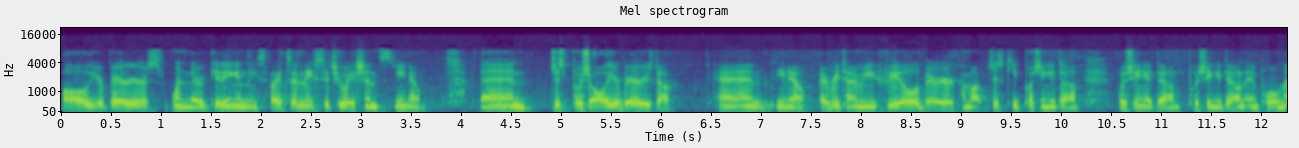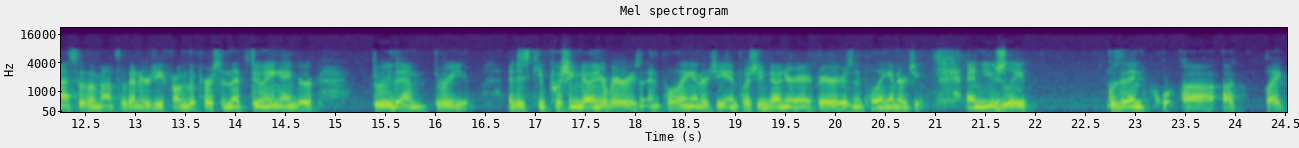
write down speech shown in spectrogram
all your barriers when they're getting in these fights in these situations you know and just push all your barriers down. And you know every time you feel a barrier come up just keep pushing it down pushing it down pushing it down and pull massive amounts of energy from the person that's doing anger through them through you. And just keep pushing down your barriers and pulling energy and pushing down your barriers and pulling energy. And usually within uh, a, like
